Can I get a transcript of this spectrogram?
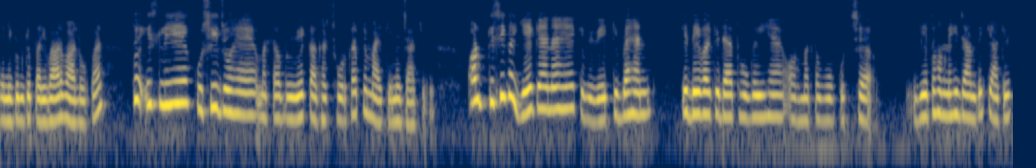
यानी कि उनके परिवार वालों पर। तो इसलिए खुशी जो है मतलब विवेक का घर छोड़कर अपने मायके में जा चुकी। और किसी का ये कहना है कि विवेक की बहन के देवर की डेथ हो गई है, और मतलब वो कुछ, ये तो हम नहीं जानते कि आखिर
